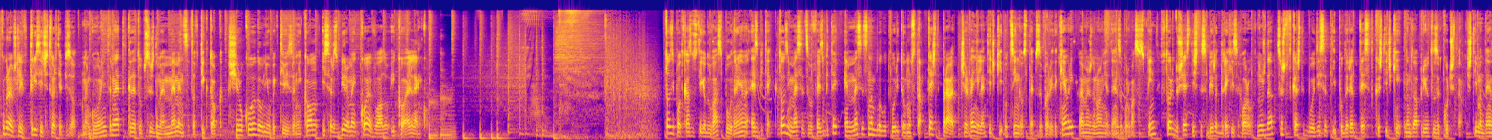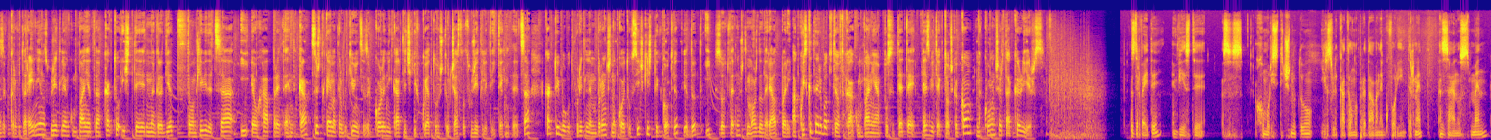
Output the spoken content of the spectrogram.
Добре дошли в 34-ти епизод на Говори Интернет, където обсъждаме меменцата в TikTok, широкоъгълни обективи за Nikon и се разбираме кой е Владо и кой е Ленко. Този подкаст достига до вас благодарение на SBTech. Този месец в SBTech е месец на благотворителността. Те ще правят червени лентички от Single Step за 1 декември, това е Международния ден за борба с спин. 2 до 6 ще събират дрехи за хора в нужда. Също така ще боядисат и подарят 10 къщички на два приюта за кучета. Ще има ден за кръводарение на служители на компанията, както и ще наградят талантливи деца и ЛХ пред НДК. Също така имат работилница за коледни картички, в която ще участват служителите и техните деца, както и благотворителен брънч, на който всички ще го готвят, ядат и съответно ще може да даряват пари. Ако искате да работите в такава компания, посетете sbtech.com на клончерта careers. Здравейте, вие сте с хумористичното и развлекателно предаване Говори интернет. Заедно с мен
